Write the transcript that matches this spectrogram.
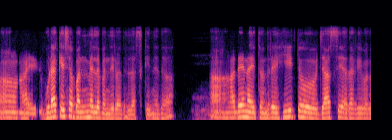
ಆ ಗುಡಾಕೇಶ ಬಂದ್ಮೇಲೆ ಬಂದಿರೋದಲ್ಲ ಸ್ಕಿನ್ ಇದು ಆ ಅದೇನಾಯ್ತು ಅಂದ್ರೆ ಹೀಟ್ ಜಾಸ್ತಿ ಆದಾಗ ಇವಾಗ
